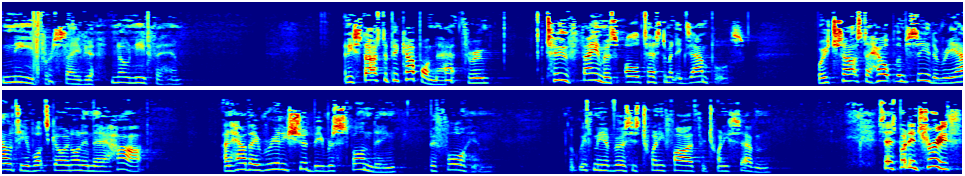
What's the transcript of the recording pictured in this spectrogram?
need for a savior, no need for him. And he starts to pick up on that through two famous Old Testament examples where he starts to help them see the reality of what's going on in their heart and how they really should be responding before him. Look with me at verses 25 through 27 says, but in truth,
